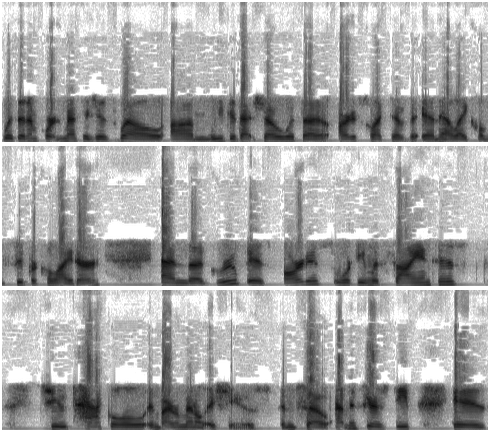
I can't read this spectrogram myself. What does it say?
with an important message as well. Um, we did that show with the artist collective in LA called Super Collider, and the group is artists working with scientists to tackle environmental issues. And so Atmospheres Deep is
